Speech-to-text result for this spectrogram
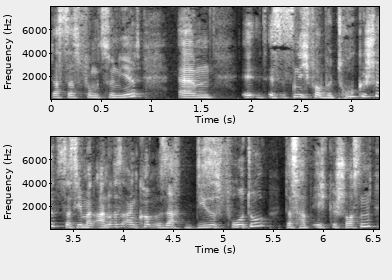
dass das funktioniert. Ähm, es ist nicht vor Betrug geschützt, dass jemand anderes ankommt und sagt, dieses Foto, das habe ich geschossen.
